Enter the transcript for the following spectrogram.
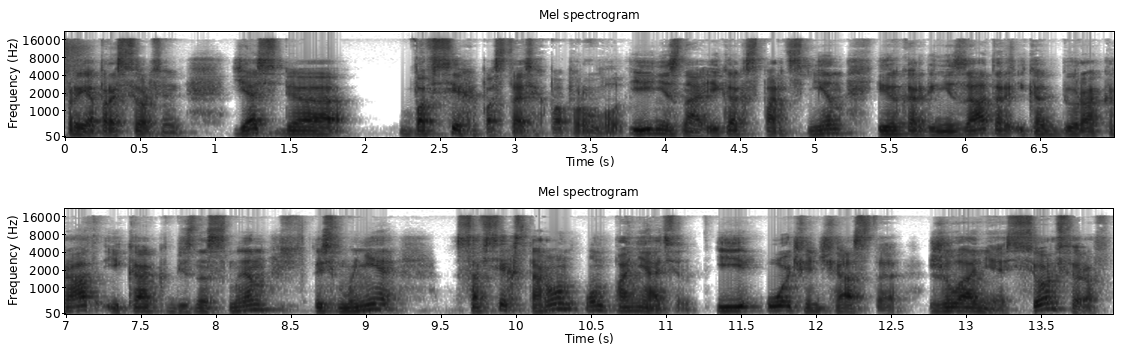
про, я про серфинг, я себя во всех ипостасях попробовал. И, не знаю, и как спортсмен, и как организатор, и как бюрократ, и как бизнесмен. То есть мне со всех сторон он понятен. И очень часто желание серферов,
